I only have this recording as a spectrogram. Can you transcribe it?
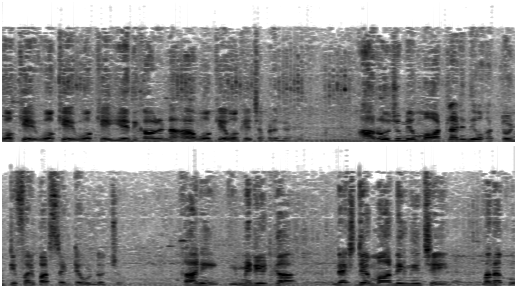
ఓకే ఓకే ఓకే ఏది కావాలన్నా ఓకే ఓకే చెప్పడం జరిగింది. ఆ రోజు మేము మాట్లాడింది ఒక ట్వంటీ ఫైవ్ పర్సెంటే ఉండొచ్చు. కానీ ఇమ్మీడియట్గా నెక్స్ట్ డే మార్నింగ్ నుంచి మనకు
